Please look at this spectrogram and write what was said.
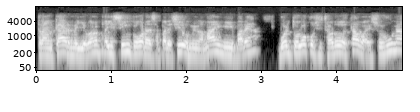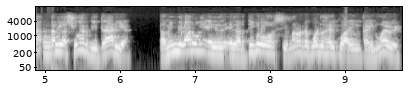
trancarme, llevaron al país cinco horas desaparecidos, mi mamá y mi pareja, vuelto locos sin saber dónde estaba. Eso es una, una violación arbitraria. También violaron el, el, artículo, si mal no recuerdo, es el 49,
